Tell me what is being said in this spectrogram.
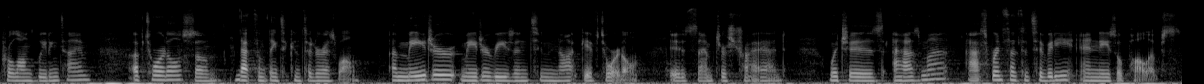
prolonged bleeding time of Toradol, so that's something to consider as well. A major, major reason to not give Toradol is Samter's triad, which is asthma, aspirin sensitivity, and nasal polyps.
